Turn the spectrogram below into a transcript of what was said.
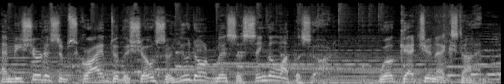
and be sure to subscribe to the show so you don't miss a single episode. We'll catch you next time.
